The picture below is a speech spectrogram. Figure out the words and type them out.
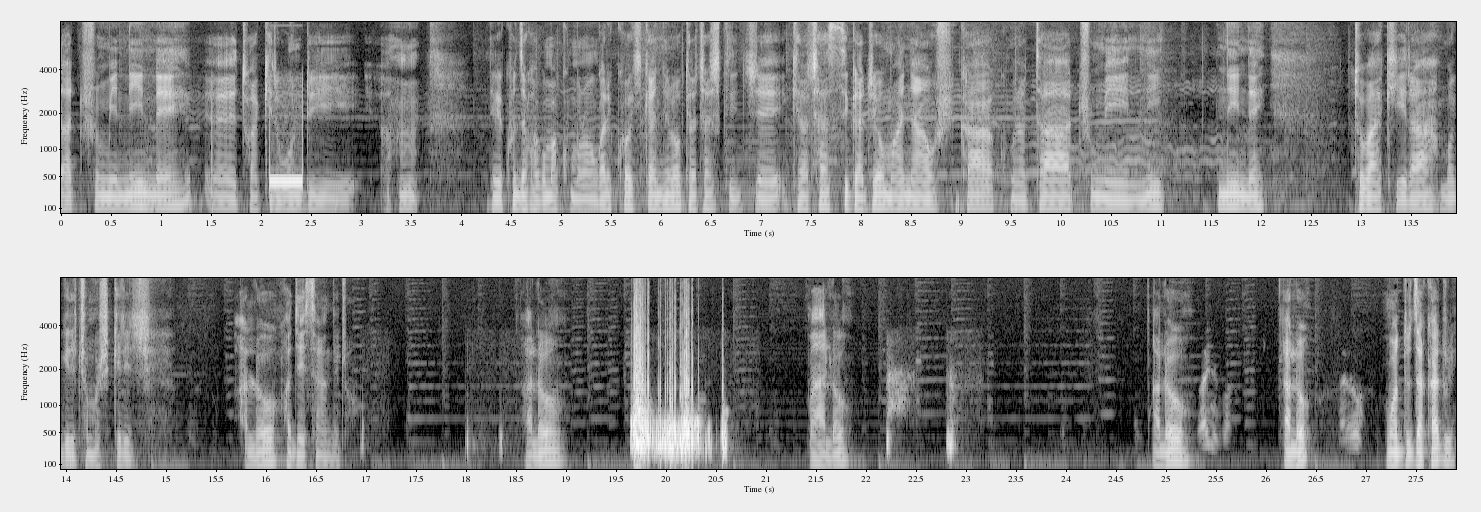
minota cumi n'ine eh, twakira ubundi mhm, ntibikunze kuhaguma ku murongo. Ariko ikiganiro kiracasigaje umwanya ushika ku minota cumi ni- n'ine tubakira mugira ico mushikirije. Alo hajya isanganiro. Alo? Alo? Alo? Alo? Mwaduza akajwi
